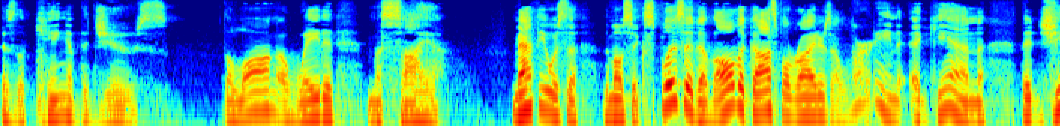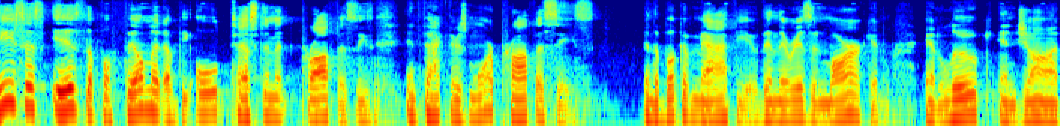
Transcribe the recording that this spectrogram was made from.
as the King of the Jews, the long awaited Messiah Matthew was the, the most explicit of all the gospel writers, alerting again that Jesus is the fulfillment of the Old Testament prophecies. In fact, there's more prophecies in the book of Matthew than there is in Mark and, and Luke and John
